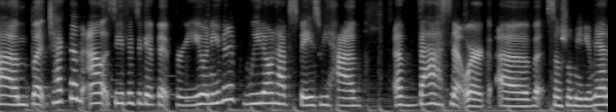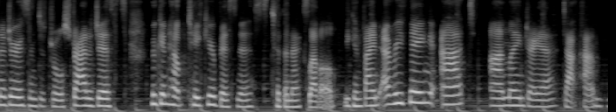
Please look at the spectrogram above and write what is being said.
Um, but check them out, see if it's a good fit for you. And even if we don't have space, we have a vast network of social media managers and digital strategists who can help take your business to the next level. You can find everything at onlinedrea.com.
